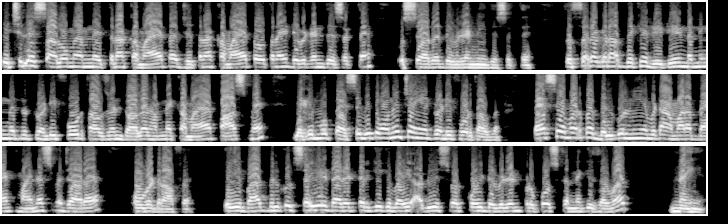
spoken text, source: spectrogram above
पिछले सालों में हमने इतना कमाया था, जितना कमाया था, उतना ही डिविडेंड दे सकते हैं, उससे ज़्यादा डिविडेंड नहीं दे सकते तो सर अगर आप देखें रिटेन अर्निंग में तो ट्वेंटी फोर थाउज़ेंड डॉलर हमने कमाया पास में, लेकिन वो पैसे भी तो होने चाहिए ट्वेंटी फोर थाउज़ेंड पैसे हमारे पास बिल्कुल नहीं है बेटा, हमारा बैंक माइनस में जा रहा है ओवरड्राफ्ट है। तो ये बात बिल्कुल सही है डायरेक्टर की कि भाई अभी इस वक्त कोई डिविडेंड प्रपोज करने की ज़रूरत नहीं है।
